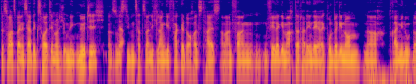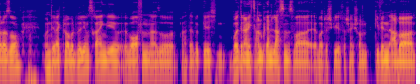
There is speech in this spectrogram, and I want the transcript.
das war jetzt bei den Celtics heute noch nicht unbedingt nötig. Also ja. Stevens hat zwar nicht lang gefackelt, auch als Thais am Anfang einen Fehler gemacht hat, hat er ihn direkt runtergenommen nach drei Minuten oder so und direkt Robert Williams reingeworfen. Also hat er wirklich, wollte da nichts anbrennen lassen. Es war, er wollte das Spiel wahrscheinlich schon gewinnen, aber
